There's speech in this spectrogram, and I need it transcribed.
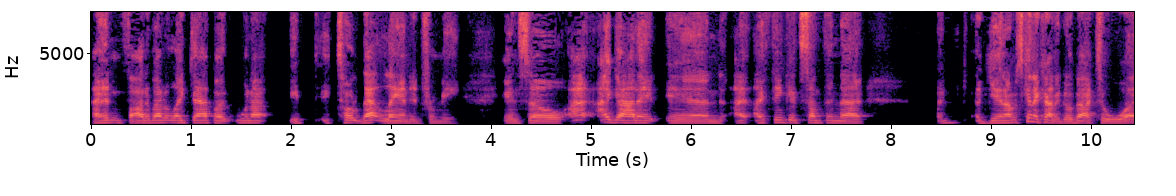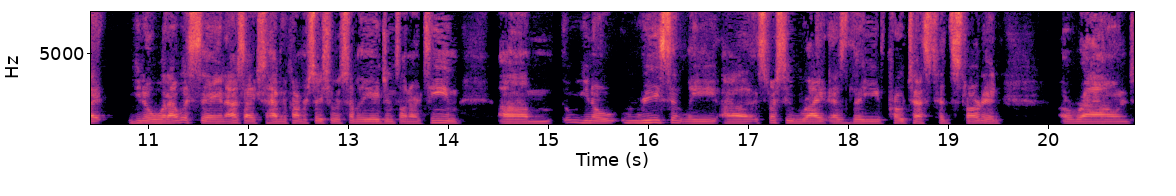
I hadn't thought about it like that, but when I it, it that landed for me. And so I, I got it. And I, I think it's something that, again, I'm just going to kind of go back to what, you know, what I was saying. I was actually having a conversation with some of the agents on our team um, you know, recently, uh, especially right as the protest had started around,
